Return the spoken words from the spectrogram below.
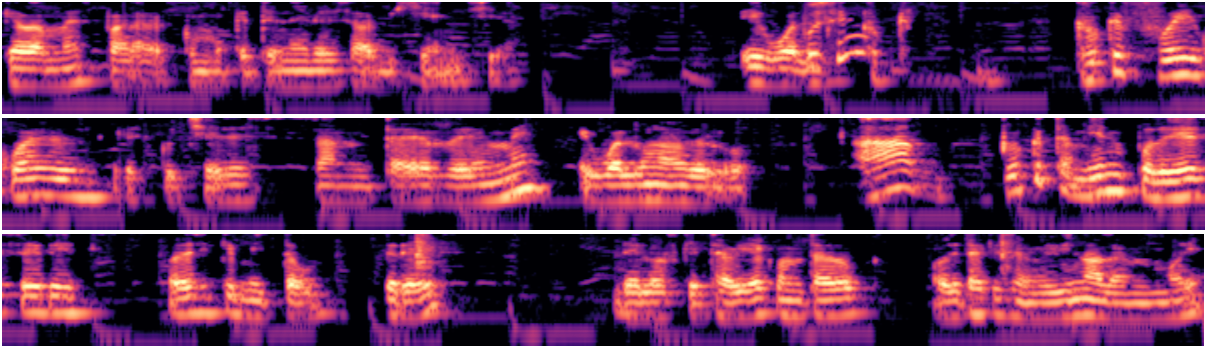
cada mes para como que tener esa vigencia. Igual, pues sí. creo, que, creo que fue igual que escuché de Santa RM, igual uno de los... Ah, creo que también podría ser, parece que mi top 3 de los que te había contado, ahorita que se me vino a la memoria,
